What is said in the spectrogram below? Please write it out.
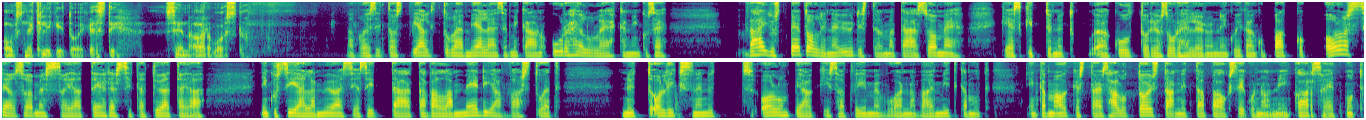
onko ne klikit oikeasti sen arvoista. Mä voisin tuosta vielä tulee mieleen se, mikä on urheilulle ehkä niin kuin se – vähän just petollinen yhdistelmä tämä some keskittynyt kulttuuri, jos urheilijoiden on niin kuin ikään kuin pakko olla siellä somessa ja tehdä sitä työtä ja niin kuin siellä myös. Ja sitten tämä tavallaan median vastuu, että nyt oliko ne nyt olympiakisat viime vuonna vai mitkä, mutta enkä mä oikeastaan edes halua toistaa niitä tapauksia, kun ne on niin karseet, mutta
